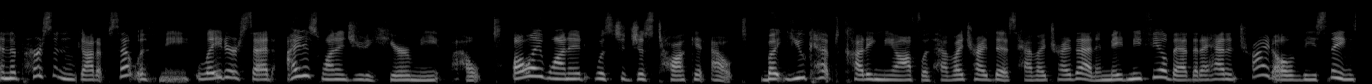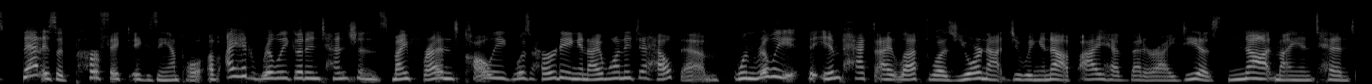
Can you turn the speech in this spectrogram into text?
And the person got upset with me. Later said, I just wanted you to hear me out. All I wanted was to just talk it out. But you kept cutting me off with, Have I tried this? Have I tried that? And made me feel bad that I hadn't tried all of these things. That is a perfect example of I had really good intentions. My friend, colleague was hurting and I wanted to help them. When really the impact I left was, You're not doing enough. I have better ideas. Not my intent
